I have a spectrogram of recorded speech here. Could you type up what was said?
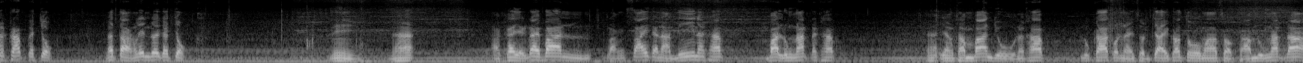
นะครับ กระจกหน้าต่างเล่นด้วยกระจก นี่นะฮะอะใครอยากได้บ้านหลังซ้ายขนาดนี้นะครับ บ้านลุงนัดนะครับยังทำบ้านอยู่นะครับ ลูกค้าคนไหนสนใจก็โทรมาสอบถามลุงนัดได้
